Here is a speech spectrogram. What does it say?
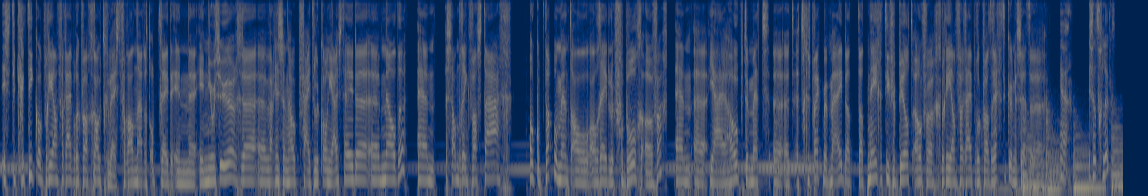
is de kritiek op Rian van Rijbroek wel groot geweest. Vooral na dat optreden in, eh, in Nieuwsuur, eh, waarin ze een hoop feitelijke onjuistheden melden. En Sandrink was daar ook op dat moment al, al redelijk verbolgen over. En ja, hij hoopte met het, het gesprek met mij dat dat negatieve beeld over Rian van Rijbroek wat recht te kunnen zetten. Ja, is dat gelukt?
